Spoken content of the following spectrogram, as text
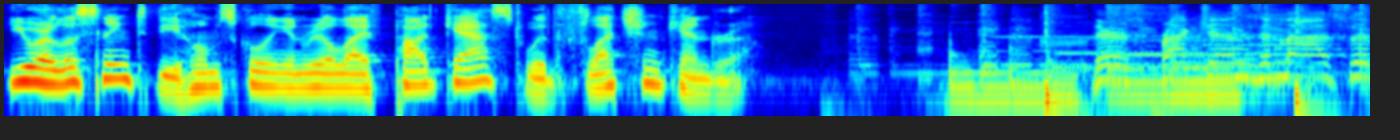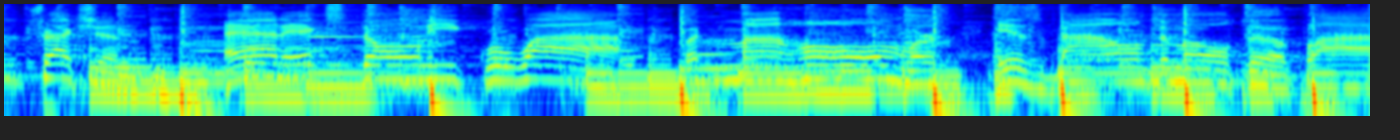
You are listening to the Homeschooling in Real Life podcast with Fletch and Kendra. There's fractions in my subtraction, and x don't equal y. But my homework is bound to multiply.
